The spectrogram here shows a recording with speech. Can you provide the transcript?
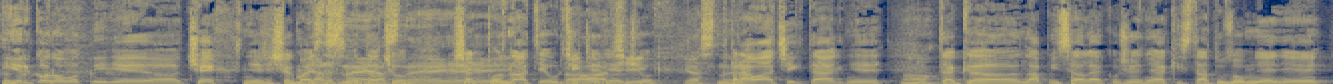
Jirko Novotný, nie, e, Čech, nie, však majster jasné, sveta, čo, jasné, hej, však hej, poznáte určite praváčik, niečo. Jasné. Praváčik, tak, nie. No. Tak uh, napísal akože nejaký status o mne, nie.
